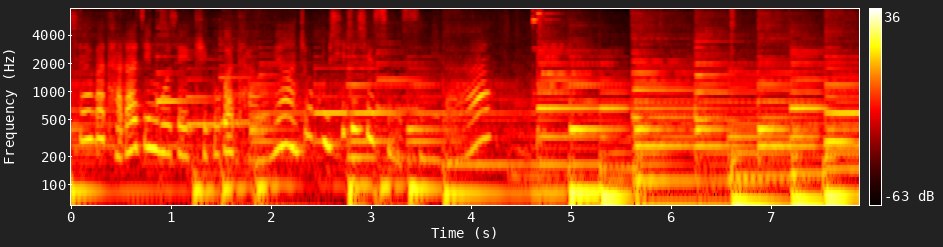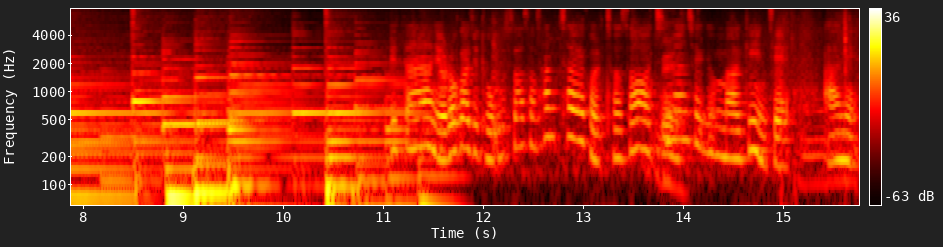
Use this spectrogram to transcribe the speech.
치아가 닳아진 곳에 기구가 닿으면 조금 시리실 수 있습니다. 도구 써서 3차에 걸쳐서 치면 세균막이 이제 안에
